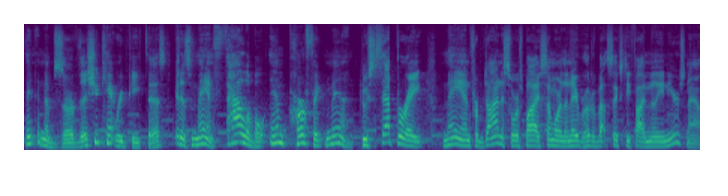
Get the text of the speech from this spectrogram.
They didn't observe this. You can't repeat this. It is man, fallible, imperfect men who separate man from dinosaurs by somewhere in the neighborhood of about 65 million years now.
